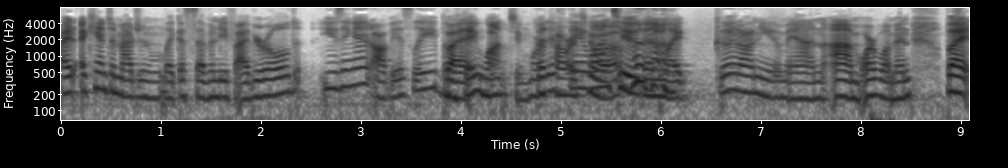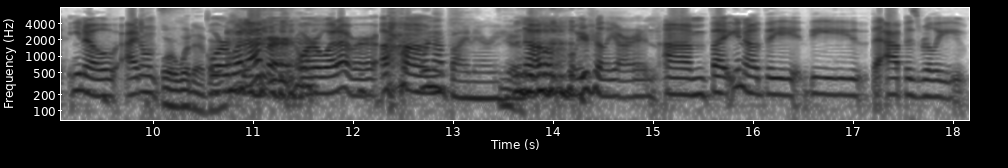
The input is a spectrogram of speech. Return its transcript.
I, I can't imagine like a 75 year old using it, obviously, but, But they want to, more but power if they to want them. to, then like good on you, man, um, or woman. But you know, I don't Or whatever. or whatever, or whatever. Um, We're not binary. Yeah. no, we really aren't. Um, but you know, the the the app is really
